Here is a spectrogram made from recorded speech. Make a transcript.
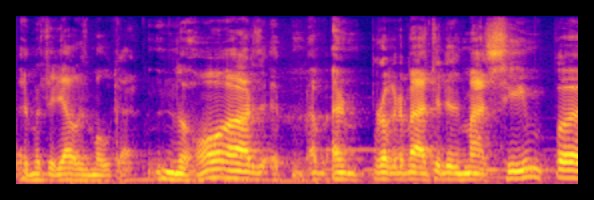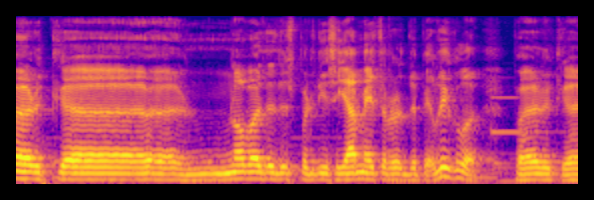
el material és molt car. No, ara hem, programat el màxim perquè no va de desperdiciar metres de pel·lícula, perquè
